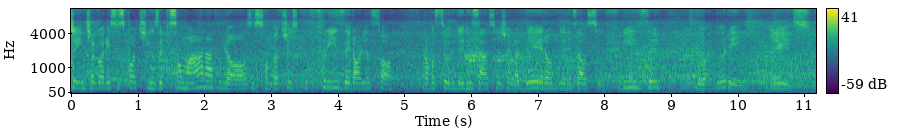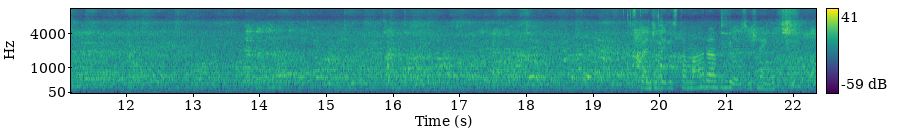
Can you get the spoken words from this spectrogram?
Gente, agora esses potinhos aqui são maravilhosos, são potinhos com freezer, olha só, para você organizar a sua geladeira, organizar o seu freezer. Eu adorei, olha isso. O stand deles está maravilhoso, gente.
